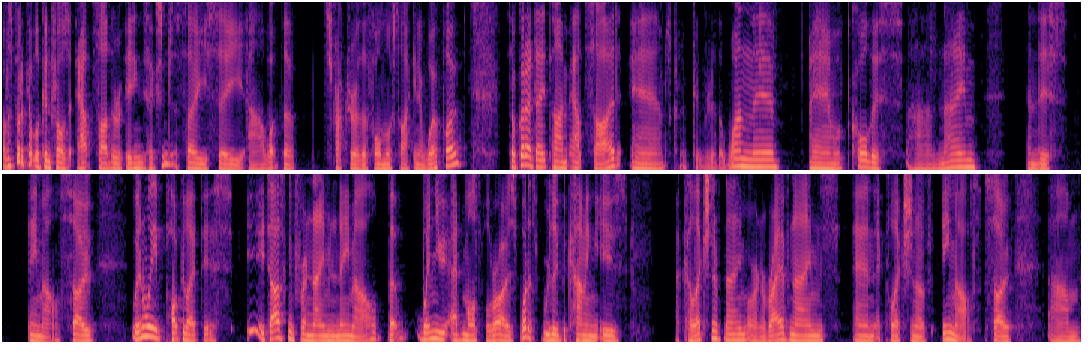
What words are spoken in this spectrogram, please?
I'll just put a couple of controls outside the repeating section just so you see uh, what the structure of the form looks like in a workflow. So I've got our date time outside and I'm just going to get rid of the one there and we'll call this uh, name and this email. So when we populate this, it's asking for a name in an email, but when you add multiple rows, what it's really becoming is a collection of name or an array of names and a collection of emails. So, um,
